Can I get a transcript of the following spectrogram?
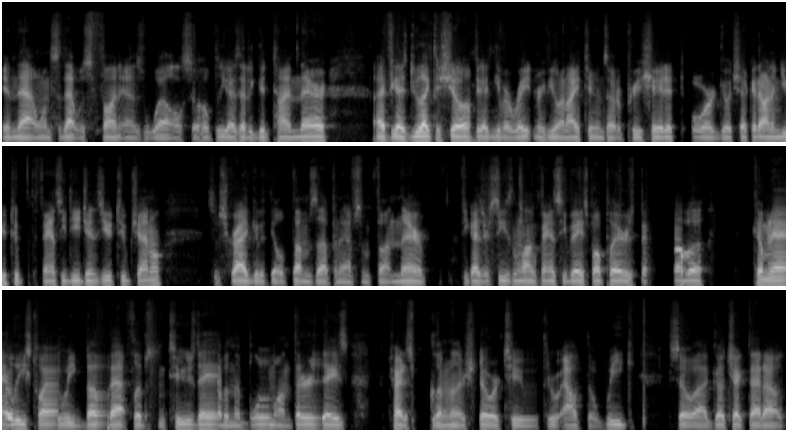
in that one, so that was fun as well. So hopefully you guys had a good time there. Uh, if you guys do like the show, if you guys give a rate and review on iTunes, I would appreciate it. Or go check it out on YouTube, the Fancy DJs YouTube channel. Subscribe, give it the old thumbs up, and have some fun there. If you guys are season long fantasy baseball players, Bubba coming out at least twice a week. Bubba Bat flips on Tuesday, up in the Bloom on Thursdays. Try to sprinkle another show or two throughout the week. So uh, go check that out.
